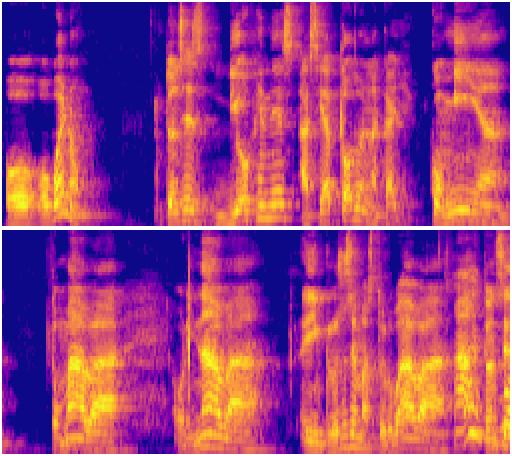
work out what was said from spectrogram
O, o bueno, entonces Diógenes hacía todo en la calle, comía, tomaba, orinaba, e incluso se masturbaba. Ah, Entonces,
